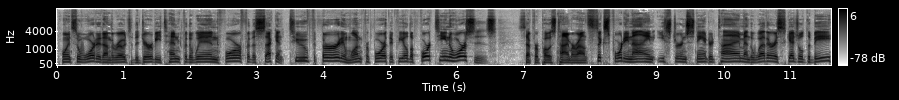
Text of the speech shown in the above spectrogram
Points awarded on the road to the Derby 10 for the win, 4 for the second, 2 for third, and 1 for fourth. A field of 14 horses. Set for post time around 6:49 Eastern Standard Time, and the weather is scheduled to be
